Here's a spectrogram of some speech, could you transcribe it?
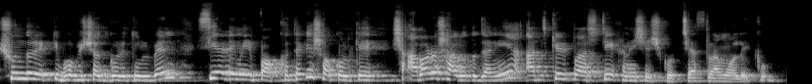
সুন্দর একটি ভবিষ্যৎ গড়ে তুলবেন। সিআরডেমির পক্ষ থেকে সকলকে আবারও স্বাগত জানিয়ে আজকের ক্লাসটি এখানে শেষ করছি। আসসালামু আলাইকুম।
